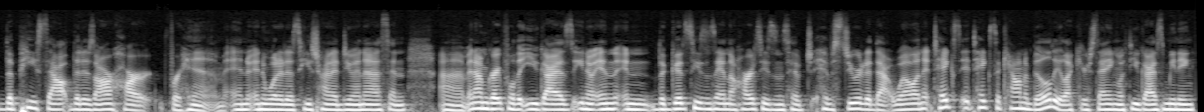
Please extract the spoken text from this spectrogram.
the piece out that is our heart for him and, and what it is he's trying to do in us and um, and I'm grateful that you guys you know in in the good seasons and the hard seasons have have stewarded that well and it takes it takes accountability like you're saying with you guys meeting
